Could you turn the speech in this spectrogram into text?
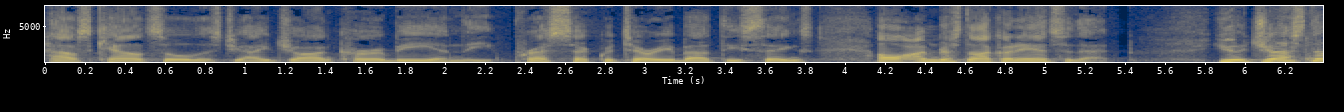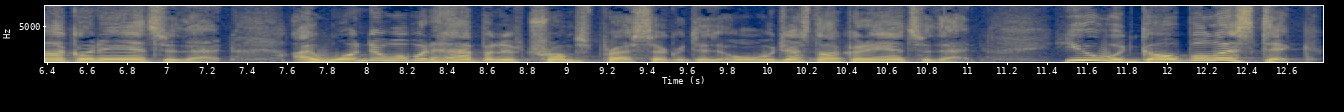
House counsel, this guy John Kirby, and the press secretary about these things. Oh, I'm just not going to answer that. You're just not going to answer that. I wonder what would happen if Trump's press secretary Oh, we're just not going to answer that. You would go ballistic.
